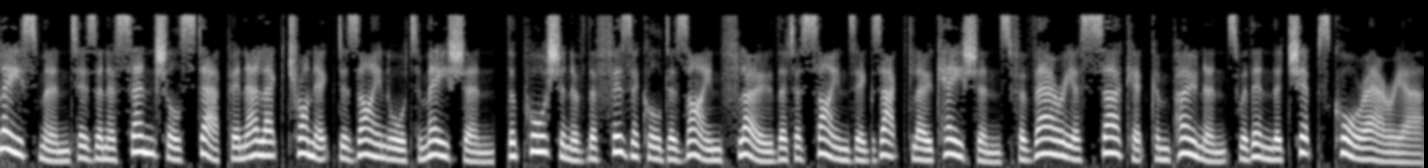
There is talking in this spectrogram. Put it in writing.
Placement is an essential step in electronic design automation, the portion of the physical design flow that assigns exact locations for various circuit components within the chip's core area.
